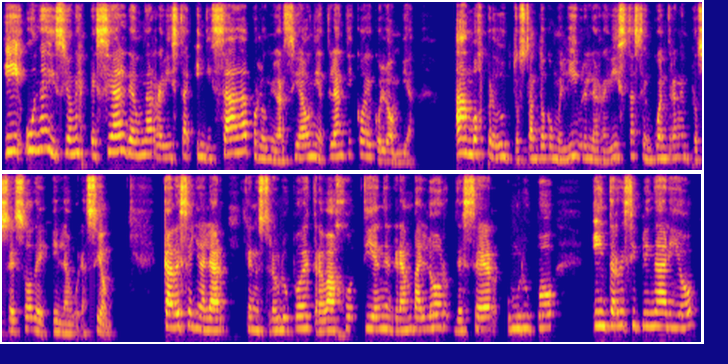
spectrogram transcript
y una edición especial de una revista indizada por la Universidad Uniatlántico de Colombia. Ambos productos, tanto como el libro y la revista, se encuentran en proceso de elaboración. Cabe señalar que nuestro grupo de trabajo tiene el gran valor de ser un grupo interdisciplinario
